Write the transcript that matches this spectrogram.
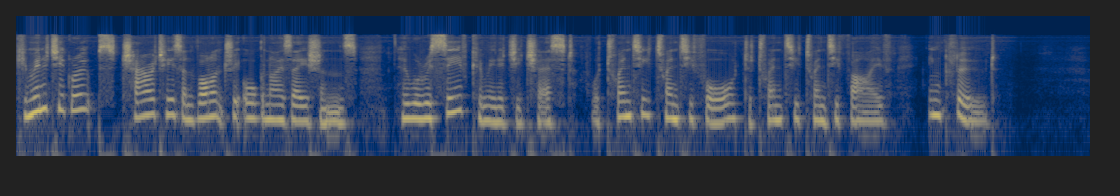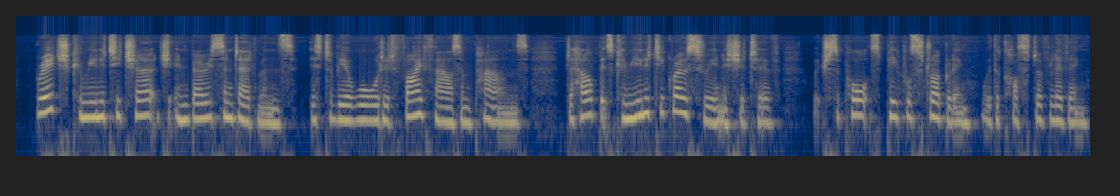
Community groups, charities, and voluntary organisations who will receive Community Chest for 2024 to 2025 include Bridge Community Church in Bury St Edmunds is to be awarded £5,000 to help its community grocery initiative, which supports people struggling with the cost of living.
